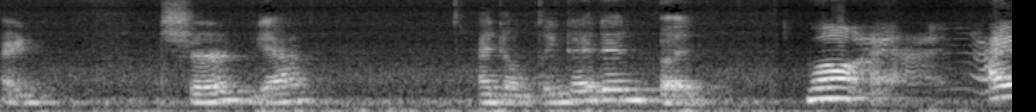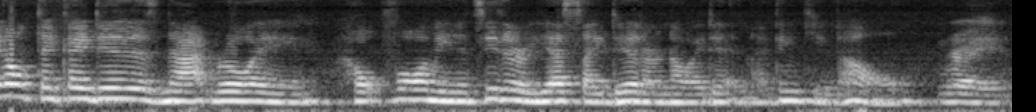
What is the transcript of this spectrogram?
I sure, yeah. I don't think I did, but Well, I, I don't think I did is not really helpful. I mean, it's either yes, I did or no, I didn't. I think you know. right.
